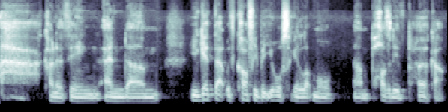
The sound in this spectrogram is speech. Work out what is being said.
ah, kind of thing. And um, you get that with coffee, but you also get a lot more um, positive perk up.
